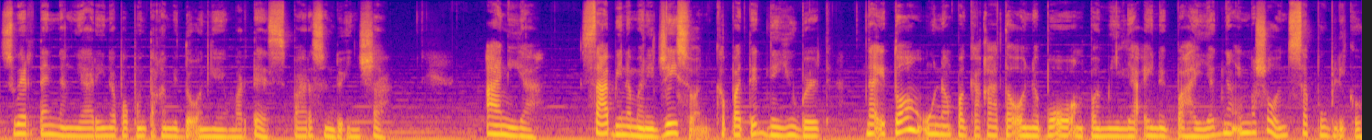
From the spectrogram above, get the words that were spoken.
Swerte nangyari na papunta kami doon ngayong Martes para sunduin siya. Aniya, sabi naman ni Jason, kapatid ni Hubert, na ito ang unang pagkakataon na buo ang pamilya ay nagpahayag ng emosyon sa publiko.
